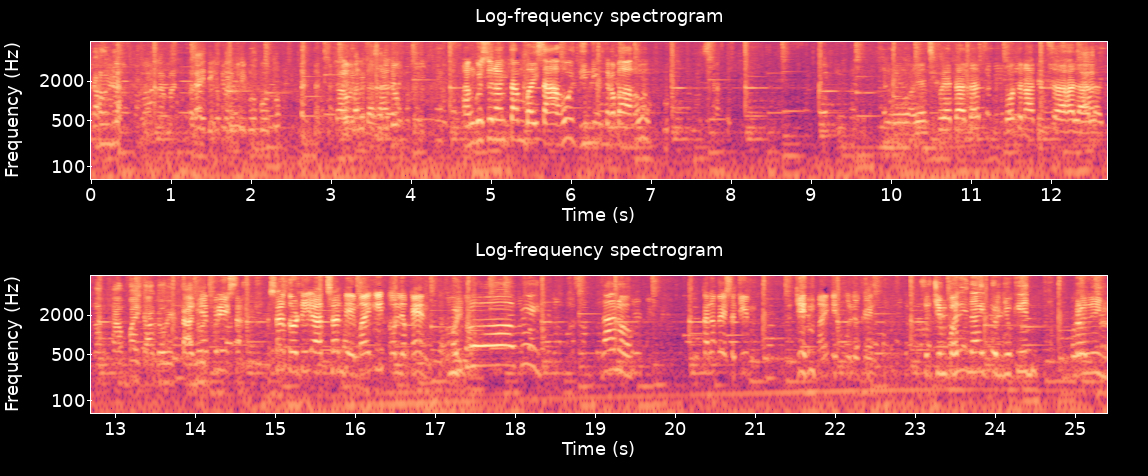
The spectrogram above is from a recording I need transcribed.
Kahon lang. Wala, hindi ka pa rin iboboto. Ang gusto ng tambay, sahod, hindi trabaho. So, ayan si Kuya Dadat. Boto natin sa halalag. Lahat ng tambay gagawin tanod. Every sa- Saturday at Sunday, may eat all you can. Uy, grabe! Na ano? Punta lang kayo sa gym. Gym. May eat all you can. Sa gym pa rin na itulyukin. Magaling.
